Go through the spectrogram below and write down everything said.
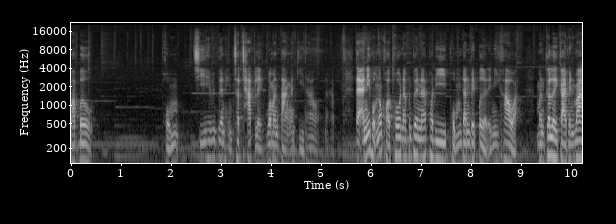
บับเบิลผมชี้ให้เพื่อนๆเห็นชัดๆเลยว่ามันต่างกันกี่เท่านะครับแต่อันนี้ผมต้องขอโทษนะเพื่อนๆนะพอดีผมดันไปเปิดไอ้นี้เข้าอะ มันก็เลยกลายเป็นว่า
